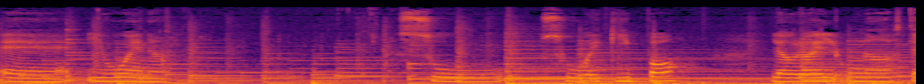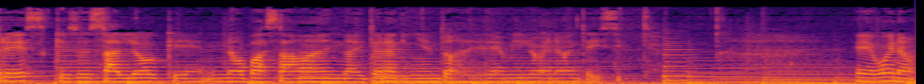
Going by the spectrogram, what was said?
Eh, y bueno, su, su equipo logró el 1-2-3, que eso es algo que no pasaba en Daytona 500 desde 1997. Eh, bueno,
